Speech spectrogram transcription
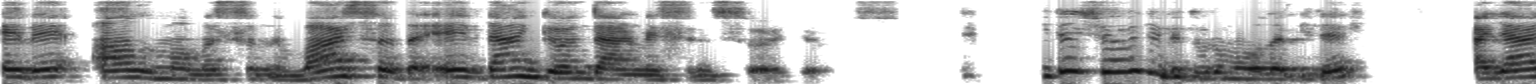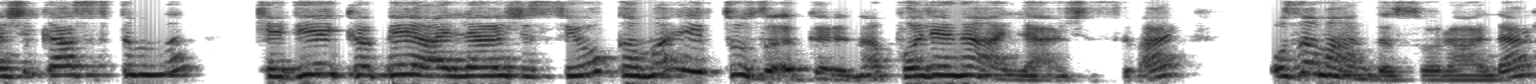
eve almamasını, varsa da evden göndermesini söylüyoruz. Bir de şöyle bir durum olabilir. Alerjik astımlı, kediye köpeğe alerjisi yok ama ev tuzu akarına, polene alerjisi var. O zaman da sorarlar.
